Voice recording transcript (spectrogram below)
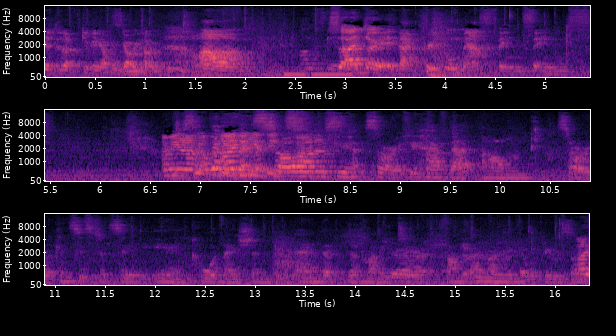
ended up giving up and going home. Um, so I know that critical mass thing seems. I mean, Is I, it I think it's- So artists. if you ha- sorry, if you have that, um, sorry, consistency in coordination and the, the money to Yeah. fund that, I think that would be resolved. I,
